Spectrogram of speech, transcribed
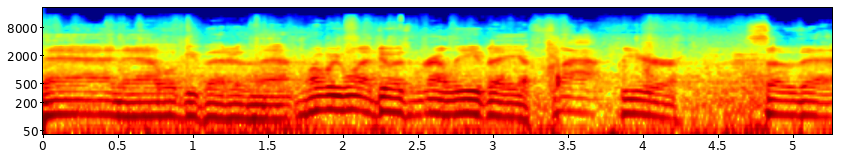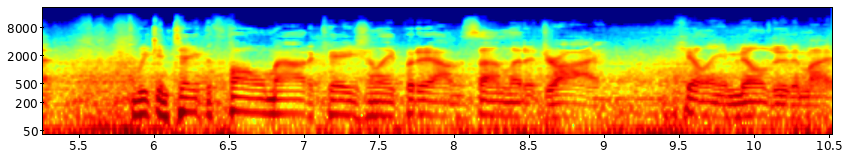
Nah, nah, we'll be better than that. What we want to do is we're going to leave a, a flap here so that we can take the foam out occasionally, put it out in the sun, let it dry, kill any mildew that might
